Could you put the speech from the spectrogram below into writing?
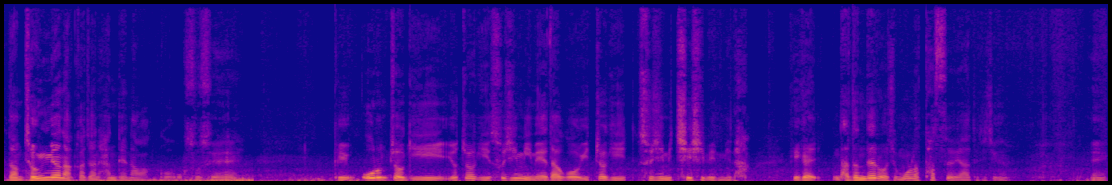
그 다음 정면 아까 전에 한 대 나왔고, 옥수수에. 그 오른쪽이, 이쪽이 수심이 메다고, 이쪽이 수심이 70입니다. 그러니까 나던 대로 지금 올라탔어요, 야들이 지금. 예.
